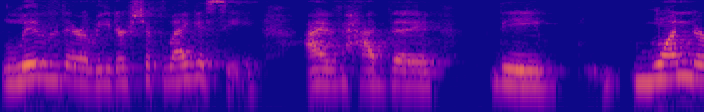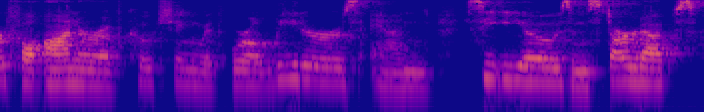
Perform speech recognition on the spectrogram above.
live their leadership legacy. I've had the the wonderful honor of coaching with world leaders and CEOs and startups,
